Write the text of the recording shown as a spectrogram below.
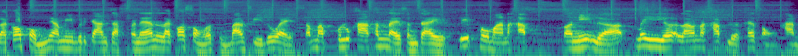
แล้วก็ผมเนี่ยมีบริการจัดไฟแนนซ์แล้วก็ส่งรถถึงบ้านฟรีด้วยสำหรับคุณลูกค้าท่านไหนสนใจรีบโทรมานะครับ ตอนนี้เหลือไม่เยอะแล้วนะครับ เหลือแค่2คัน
